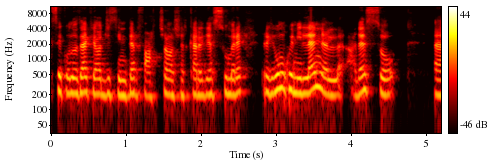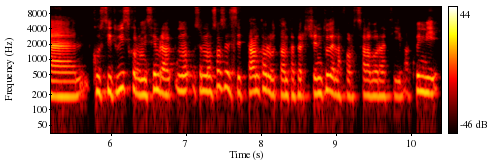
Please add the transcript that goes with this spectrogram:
secondo te, che oggi si interfacciano a cercare di assumere? Perché comunque i millennial adesso eh, costituiscono, mi sembra, no, non so se il 70 o l'80% della forza lavorativa, quindi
